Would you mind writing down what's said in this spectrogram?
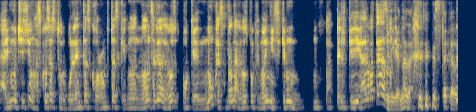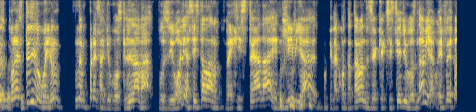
hay muchísimas cosas turbulentas, corruptas que no, no han salido a la luz o que nunca saldrán a la luz porque no hay ni siquiera un, un papel que diga algo atrás, Que diga nada. Está Pues, cabrón, por güey. eso te digo, güey, un- una empresa yugoslava, pues igual y así estaba registrada en Libia, porque la contrataron desde que existía Yugoslavia, güey, pero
